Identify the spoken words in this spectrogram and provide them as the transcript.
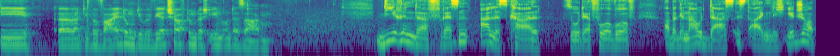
die, äh, die Beweidung, die Bewirtschaftung durch ihn untersagen. Die Rinder fressen alles kahl, so der Vorwurf. Aber genau das ist eigentlich ihr Job.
